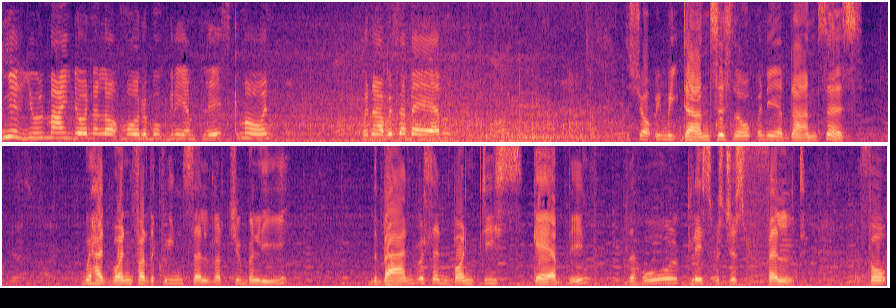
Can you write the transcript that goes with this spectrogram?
Here, you'll mind on a lot more about Graham Place. Come on. When I was a bairn. Shopping week dances, the open air dances. We had one for the Queen's Silver Jubilee. The band was in Bunty's garden. The whole place was just filled. With folk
